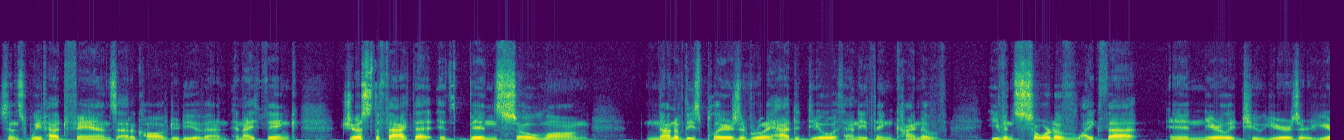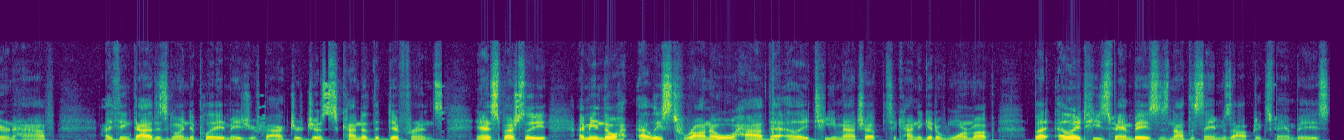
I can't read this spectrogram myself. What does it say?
since we've had fans at a Call of Duty event and I think just the fact that it's been so long none of these players have really had to deal with anything kind of even sort of like that in nearly two years or a year and a half. I think that is going to play a major factor, just kind of the difference. And especially, I mean, though, at least Toronto will have that LAT matchup to kind of get a warm up, but LAT's fan base is not the same as Optics fan base.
